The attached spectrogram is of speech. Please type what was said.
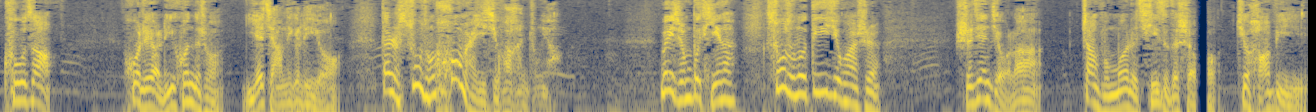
枯燥，或者要离婚的时候也讲那个理由。但是苏童后面一句话很重要，为什么不提呢？苏童的第一句话是：时间久了，丈夫摸着妻子的手，就好比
